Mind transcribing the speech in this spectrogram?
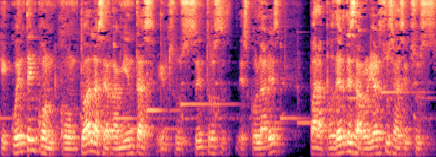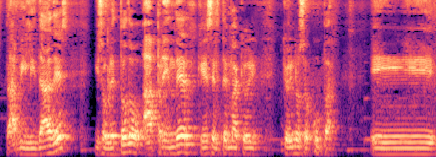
que cuenten con, con todas las herramientas en sus centros escolares para poder desarrollar sus, sus habilidades y sobre todo aprender, que es el tema que hoy, que hoy nos ocupa. Eh,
